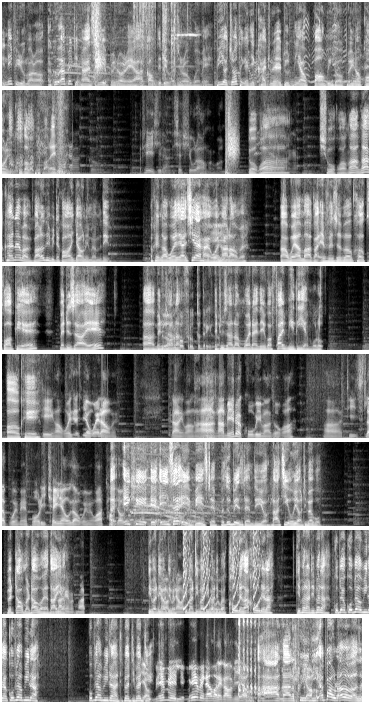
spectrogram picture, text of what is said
ဒီနေ့ဗီဒီယိုမှာတော့အခု update တင်ထားတဲ့ C ရဲ့ brain rot တွေကအကောင့်တစ်တွေကိုကျွန်တော်တို့ဝင်မယ်ပြီးတော့ကျွန်တော်သင်ငယ်ချင်းခိုင်တွန်နဲ့အတူနှစ်ယောက်ပေါင်းပြီးတော့ brain rot call တွေခိုးတော့မှာဖြစ်ပါတယ် ကိုအထေးရှိတာတစ်ချက်ရှိုးတာအောင်မှာကွာ ကြောကွာရှိုးကွာငါငါခန်းထဲမှာဘာလို့ဖြစ်ပြီးတကောင်ရောက်နေမှမသိဘူးโอเคငါဝယ်ရရှိရခိုင်ဝယ်ထားလောက်မယ်ငါဝယ်ရမှာက invisible clock ရယ် medusa ရယ်အာ medusa နာ Glorbo frutto drill. medusa နာမွေးနိုင်သေးကွာ5 million မို့လို့ โอเค အေးငါဝယ်စရာရှိရဝယ်တော့အောင်မယ်ခဏနေကွာငါငါမင်းအတွက်ခိုးပေးမှာဆိုကွာအာဒီ slab ဝယ်မယ် body chain နဲ့ဥစ္စာဝယ်မယ်ကွာထောင်ကြောက် AK AZA based တယ်ဘယ်သူ based တယ်မသိရောလာကြည့်အောင်ရအောင်ဒီဘက်ကိုဒီဘက်တောက်မှာတောက်မှာရတာကြီးရ ခဲ့မှာခဏ ဒီမှာဒီမှာဒီမှာဒီမှာဒီမှာဒီမှာဒီမှာခုံနေငါခုံနေလားဒီဘက်လားဒီဘက်လားကိုပြောက်ကိုပြောက်ပြီးလားကိုပြောက်ပြီးလား ကိုပြပြီးလားဒီဘက်ဒီဘက်ဒီမဲမဲလေမဲမဲနားမလဲငါမမြင်ရဘူးအာငါလည်းခွေဒီအပေါက်လားပါပါဆို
